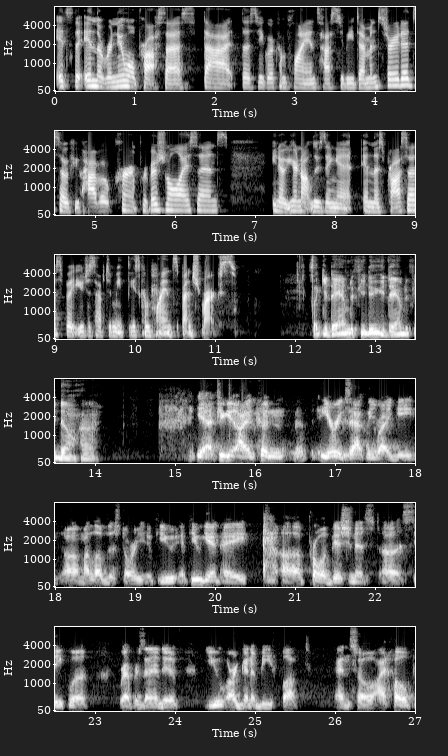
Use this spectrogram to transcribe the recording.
it's the in the renewal process that the CEQA compliance has to be demonstrated. So if you have a current provisional license, you know you're not losing it in this process, but you just have to meet these compliance benchmarks. It's like you're damned if you do, you're damned if you don't, huh? Yeah, if you get, I couldn't. You're exactly right, Guy. Um, I love this story. If you if you get a, a prohibitionist uh, CEQA representative, you are going to be fucked. And so I hope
